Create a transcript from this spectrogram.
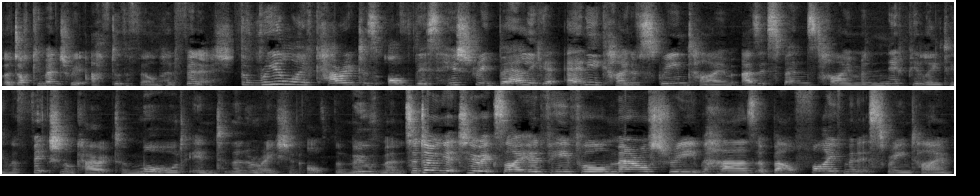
a documentary after the film had finished. The real life characters of this history barely get any kind of screen time as it spends time manipulating the fictional character Maud into the narration of the movement. So don't get too excited people, Meryl Streep has about five minutes screen time,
